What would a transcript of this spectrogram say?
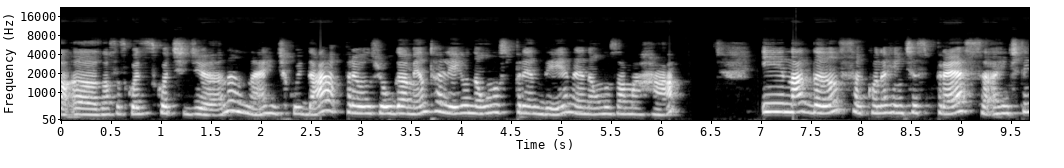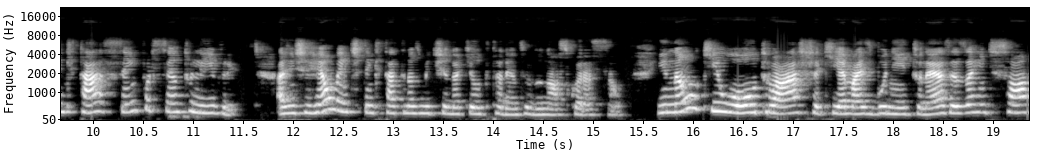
as nossas coisas cotidianas, né? A gente cuidar para o julgamento alheio não nos prender, né? Não nos amarrar. E na dança, quando a gente expressa, a gente tem que estar tá 100% livre. A gente realmente tem que estar tá transmitindo aquilo que está dentro do nosso coração. E não o que o outro acha que é mais bonito, né? Às vezes a gente só.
